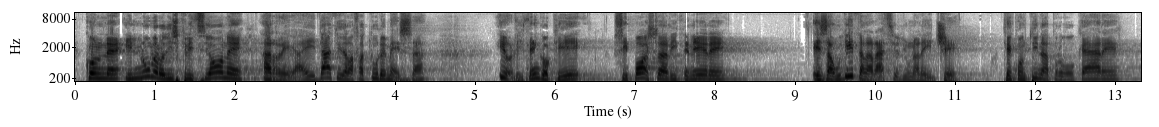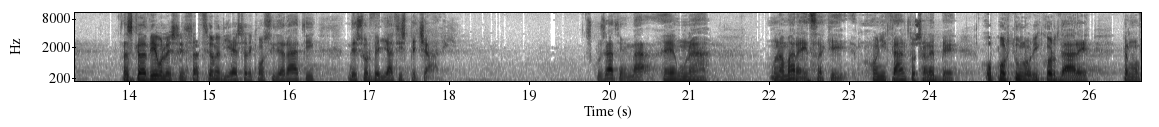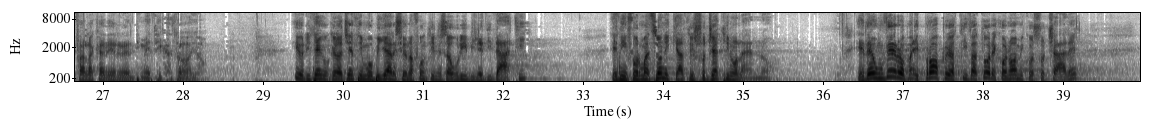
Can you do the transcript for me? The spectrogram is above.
con il numero di iscrizione al REA e i dati della fattura emessa, io ritengo che si possa ritenere esaudita la razza di una legge che continua a provocare la sgradevole sensazione di essere considerati dei sorvegliati speciali. Scusatemi, ma è una, un'amarezza che ogni tanto sarebbe opportuno ricordare per non farla cadere nel dimenticatoio. Io ritengo che l'agente immobiliare sia una fonte inesauribile di dati e di informazioni che altri soggetti non hanno. Ed è un vero e proprio attivatore economico-sociale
